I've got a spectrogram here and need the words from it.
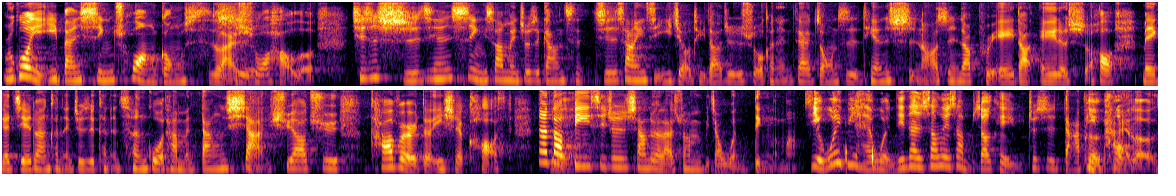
如果以一般新创公司来说好了，其实时间性上面就是刚才其实上一集一九提到，就是说可能在种子天使，然后甚至到 Pre A 到 A 的时候，每个阶段可能就是可能撑过他们当下需要去 cover 的一些 cost。那到 B C 就是相对来说他们比较稳定了嘛？也未必还稳定，但是相对上比较可以就是打品牌了。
